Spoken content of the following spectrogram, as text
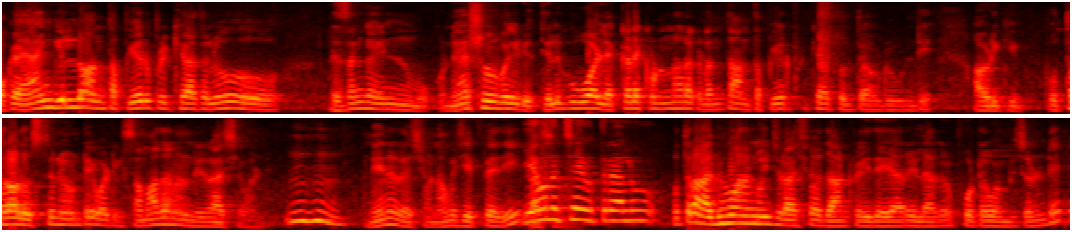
ఒక యాంగిల్లో అంత పేరు ప్రఖ్యాతులు నిజంగా నేషనల్ వైడ్ తెలుగు వాళ్ళు ఎక్కడెక్కడ ఉన్నారో అక్కడంతా అంత పేరు ప్రఖ్యాతులతో ఆవిడ ఉంటే ఆవిడకి ఉత్తరాలు వస్తూనే ఉంటే వాటికి సమాధానం నేను రాసేవాడిని. నేనే రాసేవాడిని అమ్మ చెప్పేది ఏమైనా వచ్చాయి ఉత్తరాలు? ఉత్తరం అభిమానం గురించి రాసేవాడు దాంట్లో ఇది అయ్యారు ఇలాగ ఫోటో పంపించాడంటే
